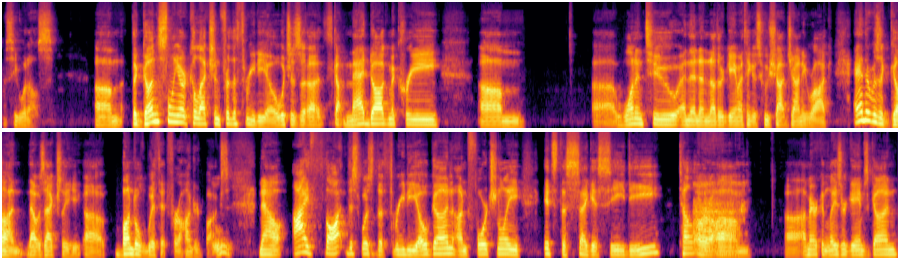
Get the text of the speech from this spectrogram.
let's see what else. Um, the Gunslinger collection for the 3DO, which is uh, it's got Mad Dog McCree, um, uh, one and two, and then another game. I think it was Who Shot Johnny Rock, and there was a gun that was actually uh, bundled with it for a hundred bucks. Now I thought this was the 3DO gun. Unfortunately, it's the Sega CD tell or ah. um, uh, American Laser Games gun,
